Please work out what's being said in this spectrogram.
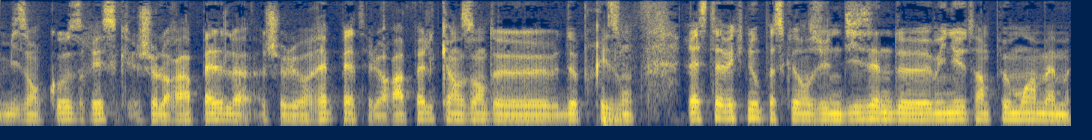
mis en cause risque, je le rappelle, je le répète et le rappelle, 15 ans de, prison. Restez avec nous parce que dans une dizaine de minutes, un peu moins même,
